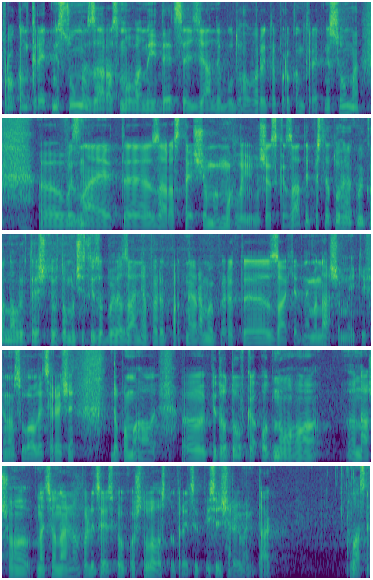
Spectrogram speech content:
про конкретні суми зараз мова не йдеться. Я не буду говорити про конкретні суми. Е, Ви знаєте зараз те, що ми могли вже сказати після того, як виконали те, що в тому числі зобов'язання перед партнерами, перед західними нашими, які фінансували ці речі, допомагали. Підготовка одного нашого національного поліцейського коштувала 130 тисяч гривень. Так. Власне,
